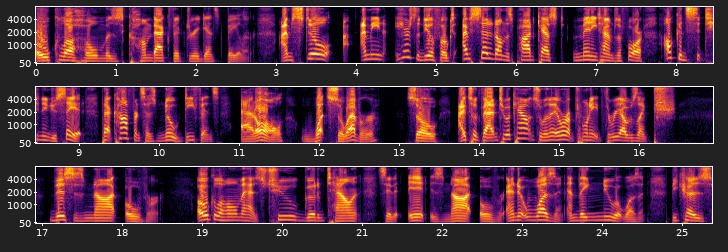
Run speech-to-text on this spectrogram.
Oklahoma's comeback victory against Baylor. I'm still, I mean, here's the deal, folks. I've said it on this podcast many times before. I'll continue to say it. That conference has no defense at all whatsoever. So I took that into account. So when they were up 28 3, I was like, this is not over. Oklahoma has too good of talent to say that it is not over. And it wasn't. And they knew it wasn't. Because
